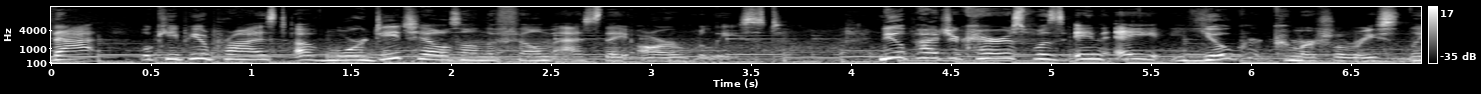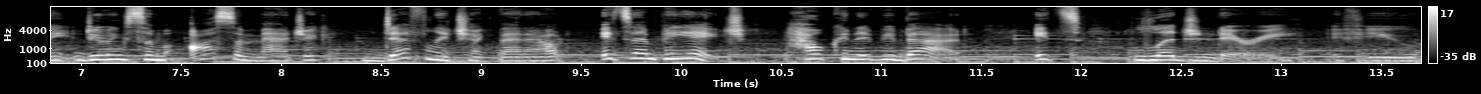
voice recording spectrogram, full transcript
that. We'll keep you apprised of more details on the film as they are released. Neil Patrick Harris was in a yogurt commercial recently doing some awesome magic. Definitely check that out. It's NPH. How can it be bad? It's legendary if you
